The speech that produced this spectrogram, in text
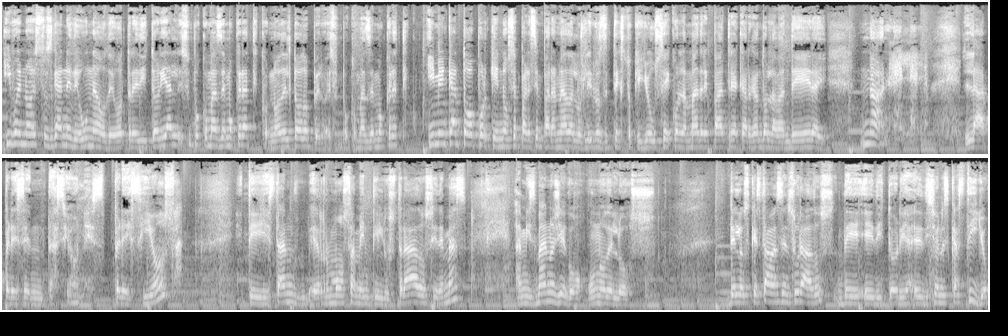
Y bueno, esto es gane de una o de otra editorial. Es un poco más democrático, no del todo, pero es un poco más democrático. Y me encantó porque no se parecen para nada a los libros de texto que yo usé con la madre patria cargando la bandera y... No, no, no, no. La presentación es preciosa. Están hermosamente ilustrados y demás. A mis manos llegó uno de los de los que estaban censurados de editoria, Ediciones Castillo,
